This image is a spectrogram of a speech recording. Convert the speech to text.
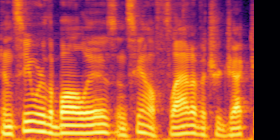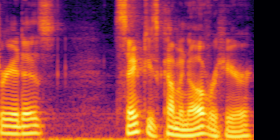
and see where the ball is and see how flat of a trajectory it is. Safety's coming over here.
